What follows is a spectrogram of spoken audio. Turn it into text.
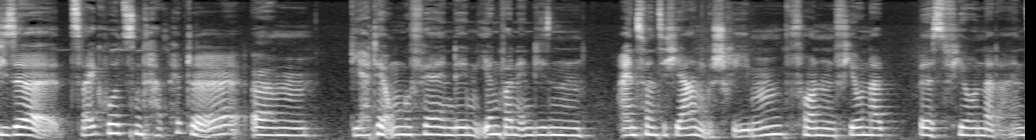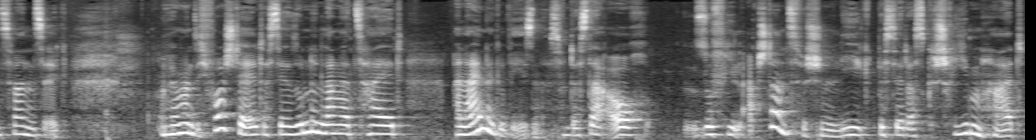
diese zwei kurzen Kapitel, ähm, die hat er ungefähr in den, irgendwann in diesen 21 Jahren geschrieben, von 400 bis 421. Und wenn man sich vorstellt, dass der so eine lange Zeit alleine gewesen ist und dass da auch so viel Abstand zwischen liegt, bis er das geschrieben hat,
